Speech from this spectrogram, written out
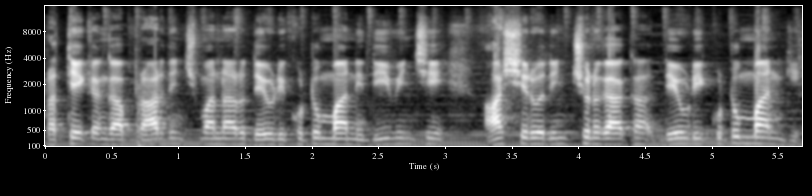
ప్రత్యేకంగా ప్రార్థించమన్నారు. దేవుడి కుటుంబాన్ని దీవించి ఆశీర్వదించునుగాక. దేవుడి కుటుంబానికి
